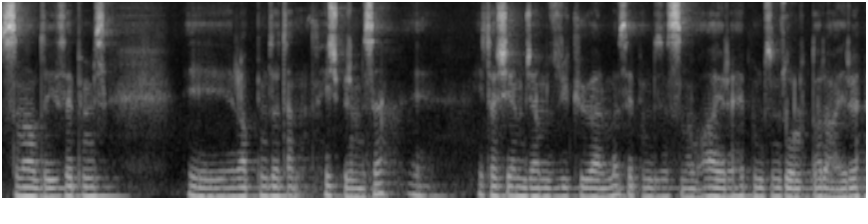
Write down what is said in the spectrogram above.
sınavdayız. Hepimiz e, Rabbim zaten hiçbirimize e, taşıyamayacağımız yükü vermez. Hepimizin sınavı ayrı, hepimizin zorlukları ayrı.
